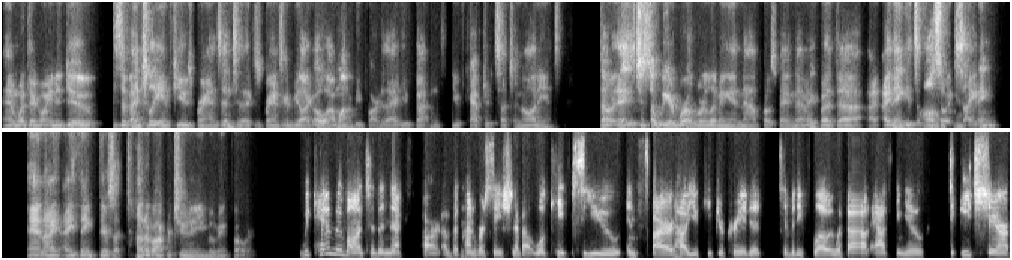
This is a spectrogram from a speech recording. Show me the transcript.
And what they're going to do is eventually infuse brands into it because brands are going to be like, oh, I want to be part of that. You've gotten, you've captured such an audience. So it's just a weird world we're living in now post pandemic, but uh, I, I, think it's also exciting. And I, I think there's a ton of opportunity moving forward we can move on to the next part of the mm. conversation about what keeps you inspired, how you keep your creativity flowing without asking you to each share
